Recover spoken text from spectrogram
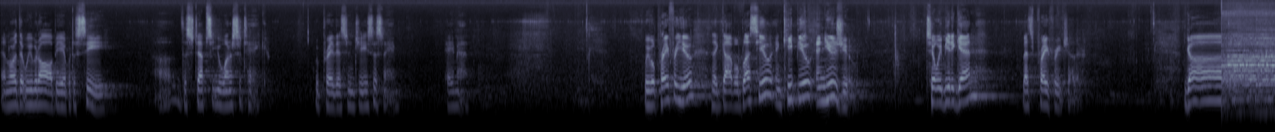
and Lord, that we would all be able to see uh, the steps that you want us to take. We pray this in Jesus' name. Amen. We will pray for you that God will bless you and keep you and use you. Till we meet again, let's pray for each other. God.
